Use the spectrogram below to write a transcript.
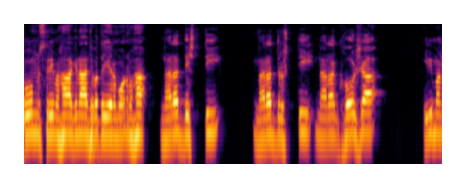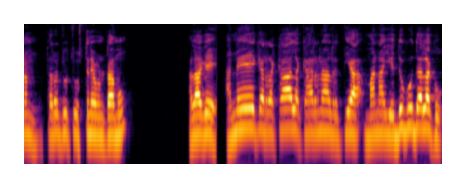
ఓం శ్రీ మహాగణాధిపతయ నమో నమ. నరదిష్టి నరదృష్టి నరఘోష ఇవి మనం తరచూ చూస్తూనే ఉంటాము. అలాగే అనేక రకాల కారణాల రీత్యా మన ఎదుగుదలకు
